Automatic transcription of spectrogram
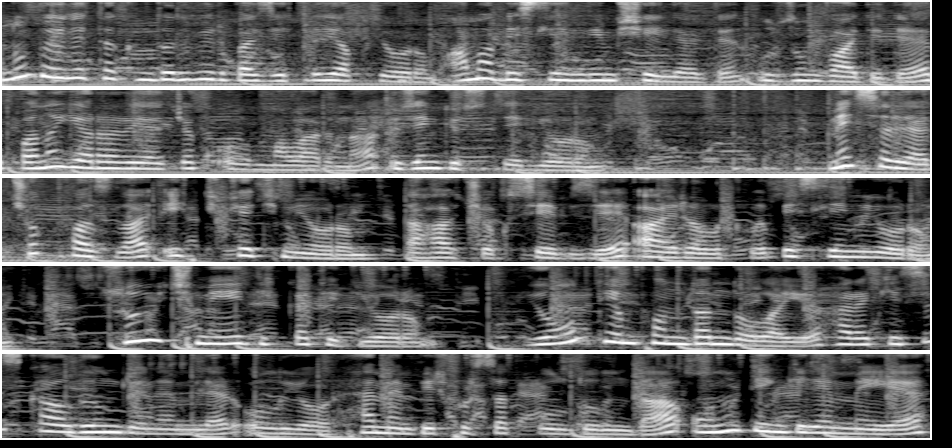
Bunu böyle takıntılı bir vaziyette yapıyorum ama beslendiğim şeylerden uzun vadede bana yararayacak olmalarına özen gösteriyorum. Mesela çok fazla et tüketmiyorum. Daha çok sebze, ayrılıklı besleniyorum. Su içmeye dikkat ediyorum. Yoğun tempondan dolayı hareketsiz kaldığım dönemler oluyor. Hemen bir fırsat bulduğumda onu dengelemeye,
